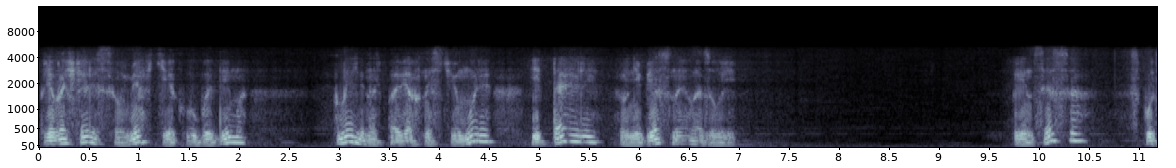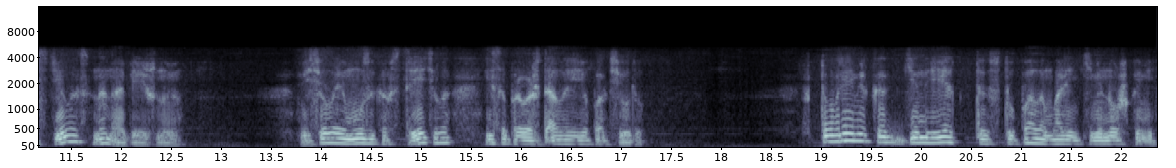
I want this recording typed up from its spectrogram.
превращались в мягкие клубы дыма, плыли над поверхностью моря и таяли в небесной лазури. Принцесса спустилась на набережную. Веселая музыка встретила и сопровождала ее повсюду. В то время как Генриетта ступала маленькими ножками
